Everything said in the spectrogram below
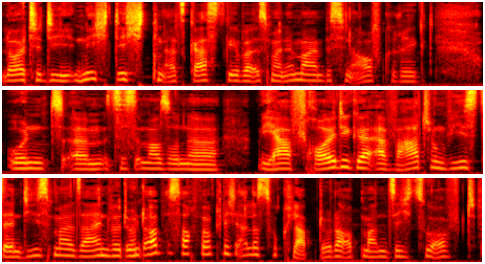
Leute, die nicht dichten als Gastgeber, ist man immer ein bisschen aufgeregt. Und ähm, es ist immer so eine ja, freudige Erwartung, wie es denn diesmal sein wird und ob es auch wirklich alles so klappt oder ob man sich zu oft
